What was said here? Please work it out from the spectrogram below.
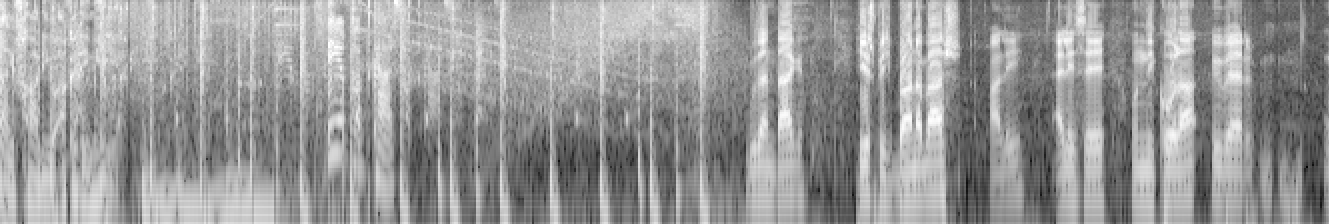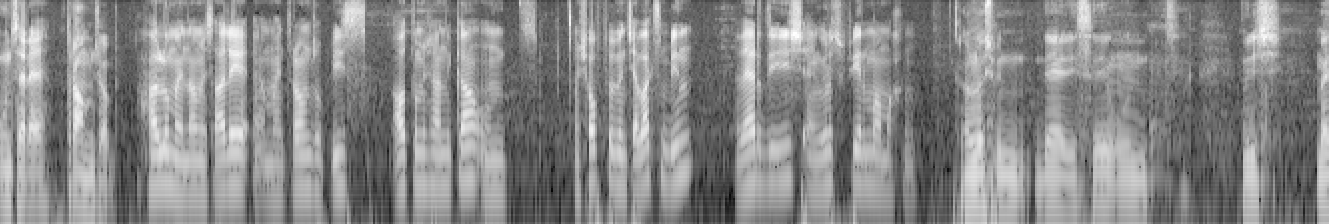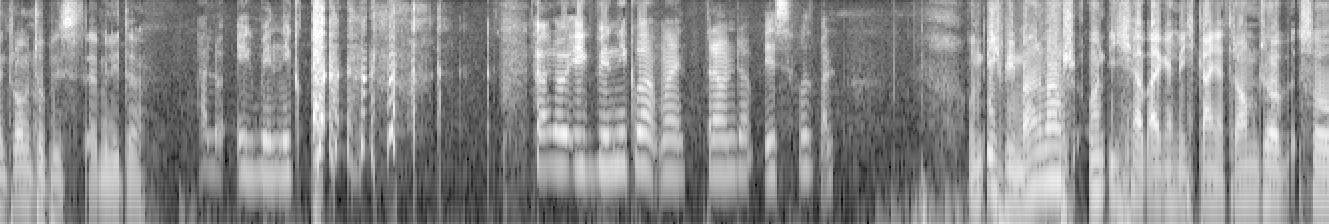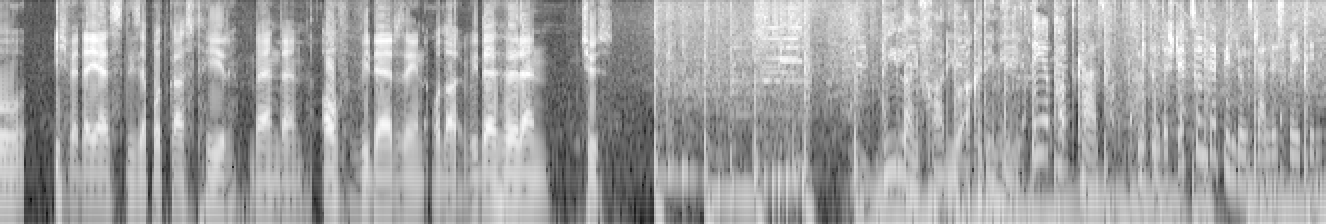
Live-Radio Akademie. Der Podcast. Guten Tag, hier spricht Barnabas, Ali, Alice und Nicola über unseren Traumjob. Hallo, mein Name ist Ale. Äh, Mein Traumjob ist Automechaniker und ich hoffe, wenn ich erwachsen bin, werde ich eine große Firma machen. Hallo, ich bin der Elise und will ich, mein Traumjob ist äh, Militär. Hallo, ich bin Nico. Hallo, ich bin Nico. Mein Traumjob ist Fußball. Und ich bin Barnabas und ich habe eigentlich keinen Traumjob, so ich werde jetzt diesen Podcast hier beenden. Auf Wiedersehen oder Wiederhören. Tschüss. Die Live-Radio Akademie. Der Podcast mit Unterstützung der Bildungslandesrätin.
